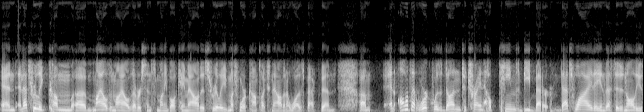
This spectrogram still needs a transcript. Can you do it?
And, and that's really come uh, miles and miles ever since Moneyball came out. It's really much more complex now than it was back then. Um, and all of that work was done to try and help teams be better. That's why they invested in all these,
